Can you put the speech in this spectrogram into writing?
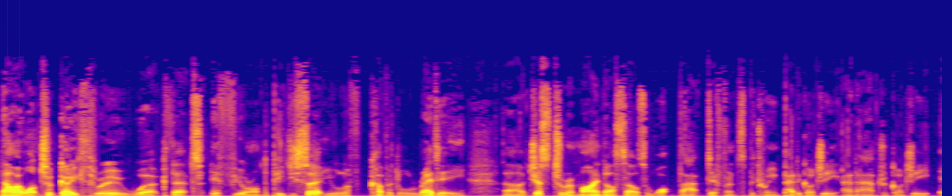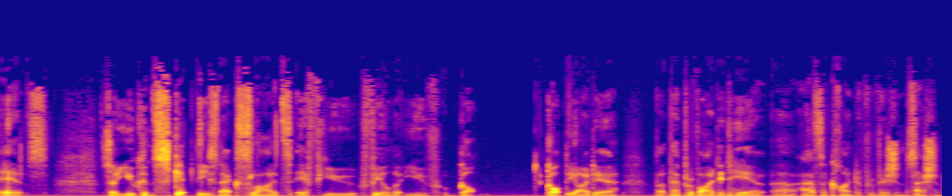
Now I want to go through work that if you're on the PG Cert you will have covered already, uh, just to remind ourselves what that difference between pedagogy and andragogy is. So you can skip these next slides if you feel that you've got got the idea, but they're provided here uh, as a kind of revision session.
